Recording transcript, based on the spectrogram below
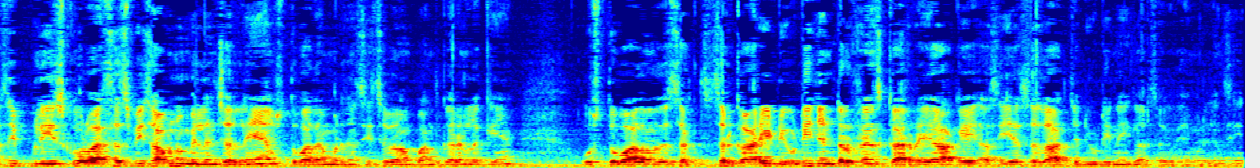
ਅਸੀਂ ਪੁਲਿਸ ਕੋਲੋਂ ਐਸਐਸਪੀ ਸਾਹਿਬ ਨੂੰ ਮਿਲਣ ਚੱਲੇ ਹਾਂ। ਉਸ ਤੋਂ ਬਾਅਦ ਐਮਰਜੈਂਸੀ ਸੇਵਾਵਾਂ ਬੰਦ ਕਰਨ ਲੱਗੇ ਹਾਂ। ਉਸ ਤੋਂ ਬਾਅਦ ਉਹਨਾਂ ਦੇ ਸਖਤ ਸਰਕਾਰੀ ਡਿਊਟੀ 'ਚ ਇੰਟਰਫੇਰੈਂਸ ਕਰ ਰਹੇ ਆ ਕਿ ਅਸੀਂ ਇਸ ਹਾਲਾਤ 'ਚ ਡਿਊਟੀ ਨਹੀਂ ਕਰ ਸਕਦੇ ਐਮਰਜੈਂਸੀ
